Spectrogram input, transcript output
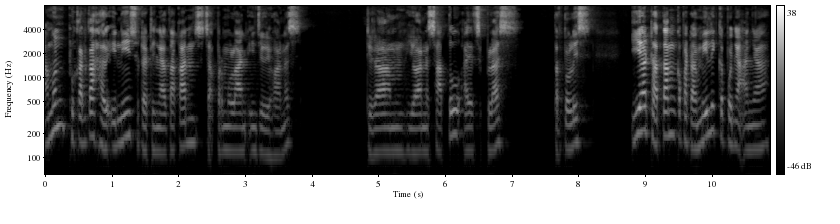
Namun, bukankah hal ini sudah dinyatakan sejak permulaan Injil Yohanes? Di dalam Yohanes 1 ayat 11 tertulis, Ia datang kepada milik kepunyaannya,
